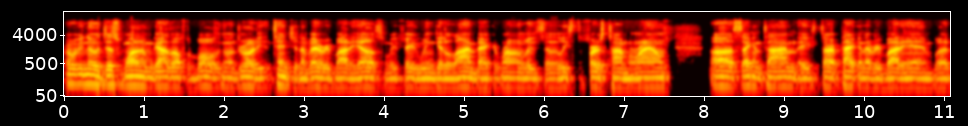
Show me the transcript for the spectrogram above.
Well, we know just one of them guys off the ball is going to draw the attention of everybody else, and we figured we can get a linebacker run loose at least the first time around. Uh, second time they start packing everybody in, but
